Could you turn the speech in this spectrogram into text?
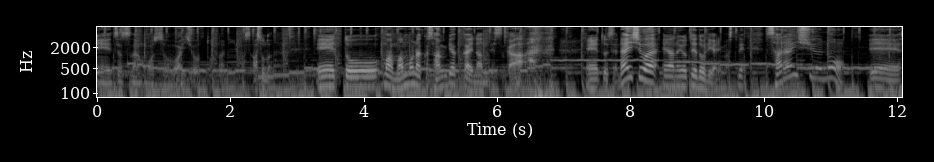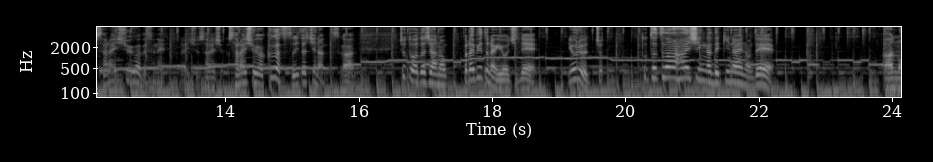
えー、雑談放送は以上となります。あ、そうだ。えっ、と、まあ、間もなく300回なんですが、えっとですね、来週は、えーあの予定通りやります。で、再来週の、えー再来週がですね、来週、再来週、再来週が9月1日なんですが、ちょっと私、あの、プライベートな用事で、夜、ちょっと雑談配信ができないので、あの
